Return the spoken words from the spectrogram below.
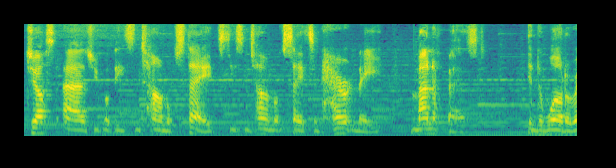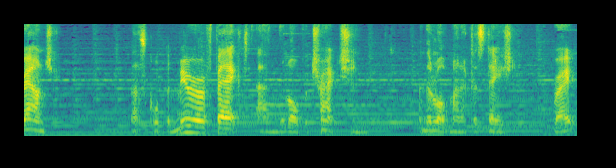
just as you've got these internal states, these internal states inherently manifest in the world around you. That's called the mirror effect and the law of attraction and the law of manifestation, right?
